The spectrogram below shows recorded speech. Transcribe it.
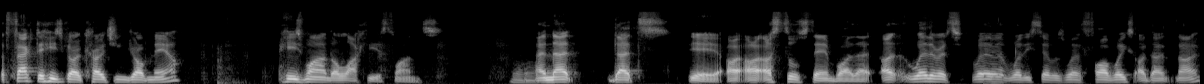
The fact that he's got a coaching job now he's one of the luckiest ones. Mm. and that that's yeah i i, still stand by that. I, whether it's whether what he said was worth five weeks i don't know.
